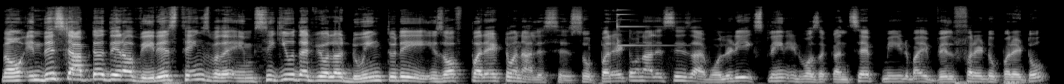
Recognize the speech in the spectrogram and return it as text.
Now in this chapter there are various things but the MCQ that we all are doing today is of Pareto analysis. So Pareto analysis I've already explained it was a concept made by Vilfredo Pareto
